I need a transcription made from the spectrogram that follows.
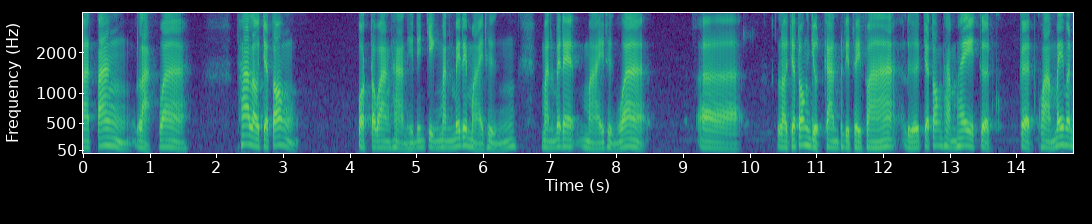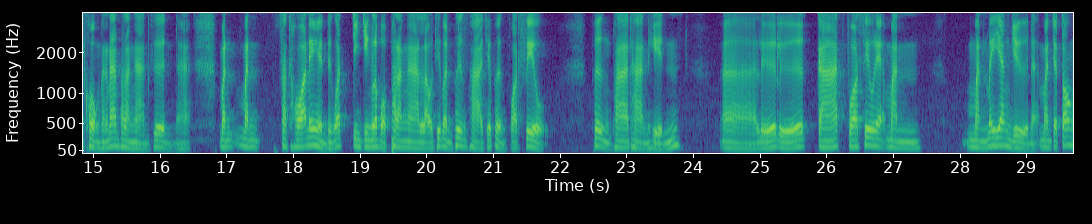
มาตั้งหลักว่า ถ้าเราจะต้องปลดระวางฐานหินจริง ๆ มันไม่ได้หมายถึง มันไม่ได้หมายถึงว่าเออเราจะต้องหยุดการผลิตไฟฟ้า หรือจะต้องทำให้เกิดเกิดความไม่มั่นคงทางด้านพลังงานขึ้นนะฮะมันมันสะท้อนให้เห็นถึงว่าจริง ๆ ระบบพลังงานเราที่มันพึ่งพาเชื้อเพลิงฟอสซิลพึ่งพาถ่านหินเหรือหรือก๊าซฟอสซิลเนี่ยมันมันไม่ยั่งยืนอะมันจะต้อง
